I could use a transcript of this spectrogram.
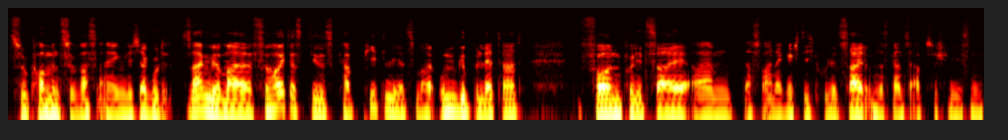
zu kommen zu was eigentlich? Ja gut, sagen wir mal, für heute ist dieses Kapitel jetzt mal umgeblättert von Polizei. Ähm, das war eine richtig coole Zeit, um das Ganze abzuschließen.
